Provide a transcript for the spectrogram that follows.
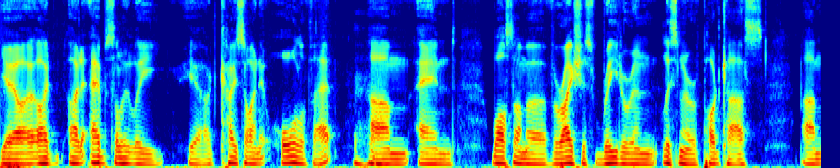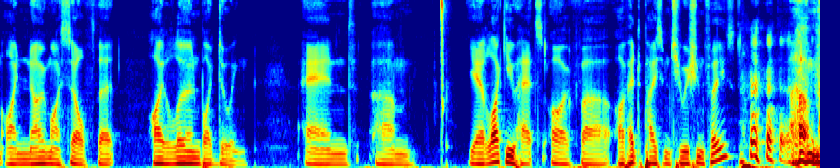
Yeah, I- I'd, I'd absolutely, yeah, I'd co-sign it, all of that. Um, and whilst I'm a voracious reader and listener of podcasts, um, I know myself that I learn by doing. And um, yeah, like you hats, I've uh, I've had to pay some tuition fees, um,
